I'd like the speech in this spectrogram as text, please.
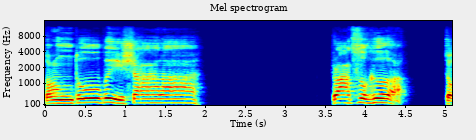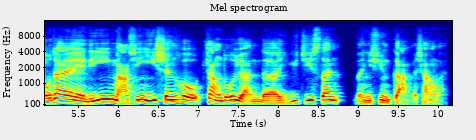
总督被杀啦！”抓刺客！走在离马新仪身后丈多远的于吉三闻讯赶了上来，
